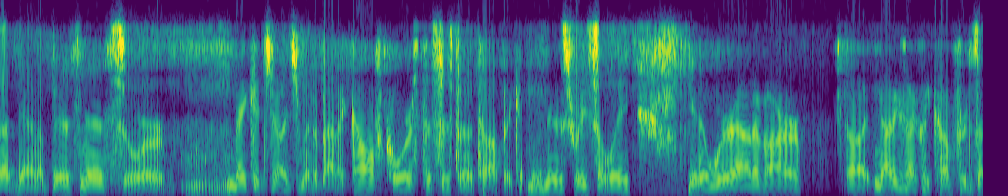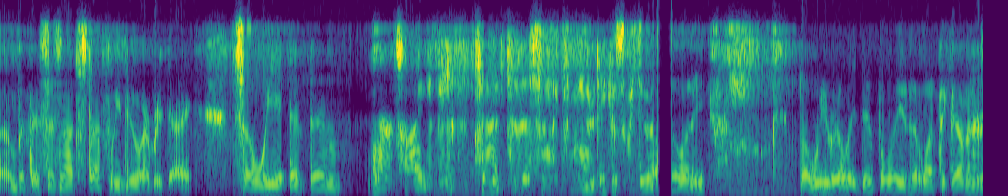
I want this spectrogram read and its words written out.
shut down a business or make a judgment about a golf course, this has been a topic in the news recently, you know, we're out of our uh, not exactly comfort zone, but this is not stuff we do every day. So we have been you know, trying to be attentive to this in the community because we do have ability. But we really do believe that what the governor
